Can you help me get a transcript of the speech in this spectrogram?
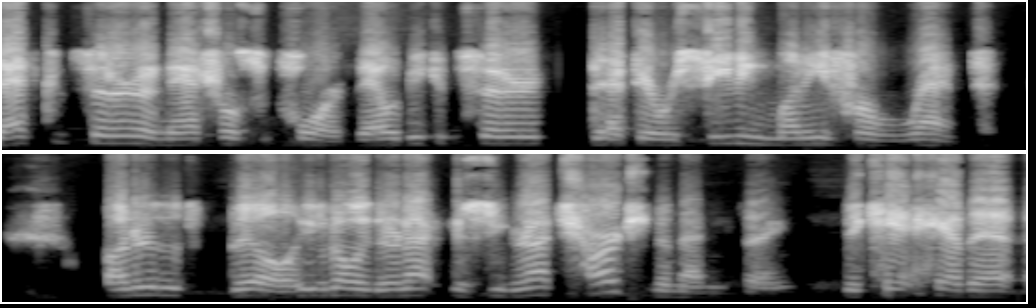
that's considered a natural support. That would be considered that they're receiving money for rent. Under this bill, even though they're not, you're not charging them anything, they can't have that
